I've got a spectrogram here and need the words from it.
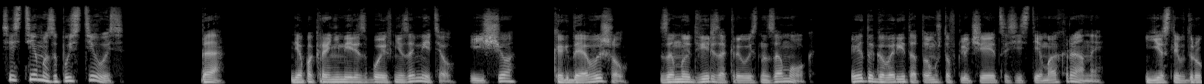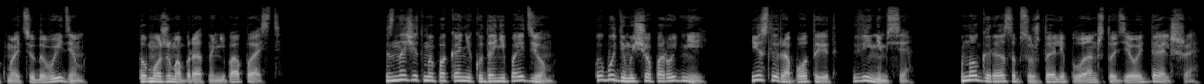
Система запустилась. Да. Я, по крайней мере, сбоев не заметил. И еще, когда я вышел, за мной дверь закрылась на замок. Это говорит о том, что включается система охраны. Если вдруг мы отсюда выйдем, то можем обратно не попасть. Значит, мы пока никуда не пойдем. Побудем еще пару дней. Если работает, двинемся. Много раз обсуждали план, что делать дальше.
